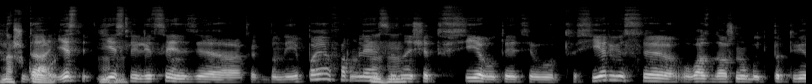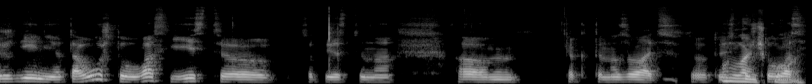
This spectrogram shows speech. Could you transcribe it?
На школу. Да, если, угу. если лицензия как бы на ИП оформляется, угу. значит, все вот эти вот сервисы, у вас должно быть подтверждение того, что у вас есть, э, соответственно, как это назвать? Э, то есть, то, что у вас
